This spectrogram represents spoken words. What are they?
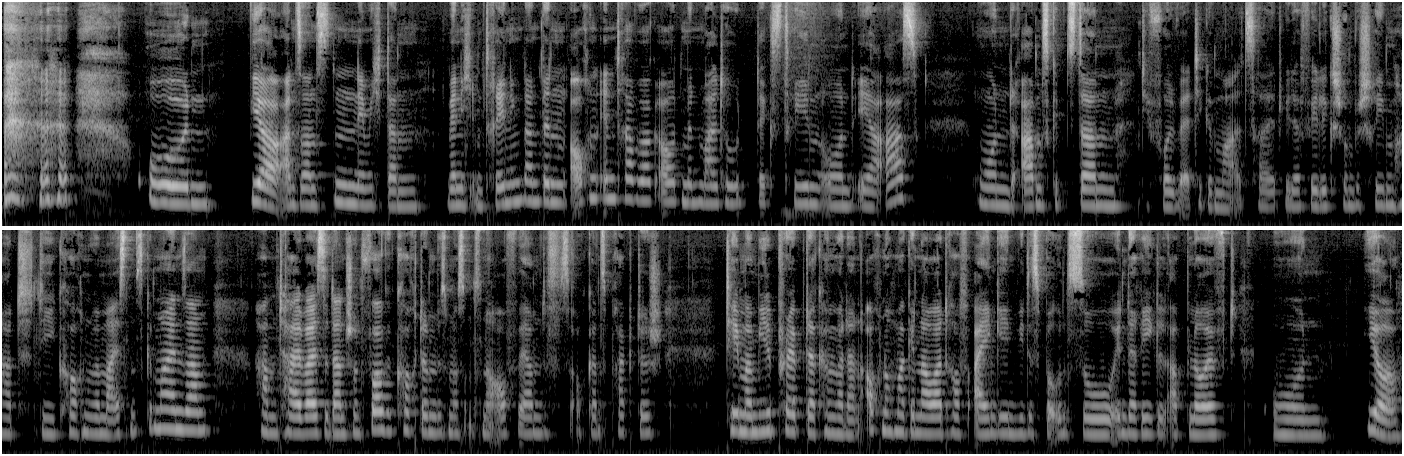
und ja, ansonsten nehme ich dann, wenn ich im Training dann bin, auch ein Intra-Workout mit Maltodextrin und EAAs. Und abends gibt es dann die vollwertige Mahlzeit, wie der Felix schon beschrieben hat. Die kochen wir meistens gemeinsam, haben teilweise dann schon vorgekocht, dann müssen wir es uns nur aufwärmen, das ist auch ganz praktisch. Thema Meal Prep, da können wir dann auch nochmal genauer drauf eingehen, wie das bei uns so in der Regel abläuft. Und ja,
